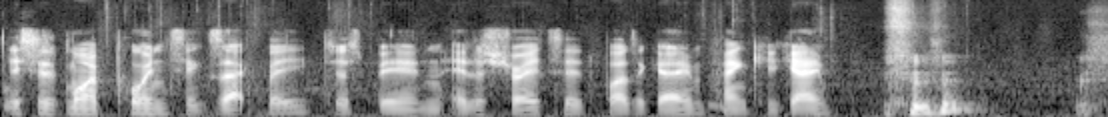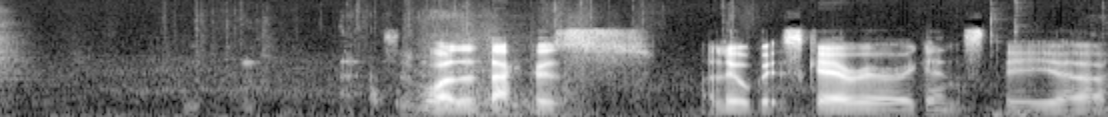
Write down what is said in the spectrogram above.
this is my point exactly. Just being illustrated by the game. Thank you, game. this is why the Dakar's a little bit scarier against the. Uh...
